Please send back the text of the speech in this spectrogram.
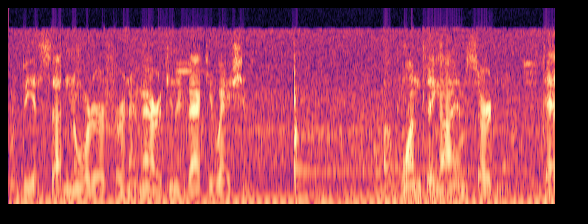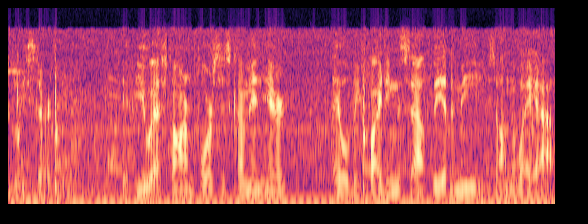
would be a sudden order for an American evacuation. Of one thing I am certain, deadly certain. If U.S. armed forces come in here, they will be fighting the South Vietnamese on the way out.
